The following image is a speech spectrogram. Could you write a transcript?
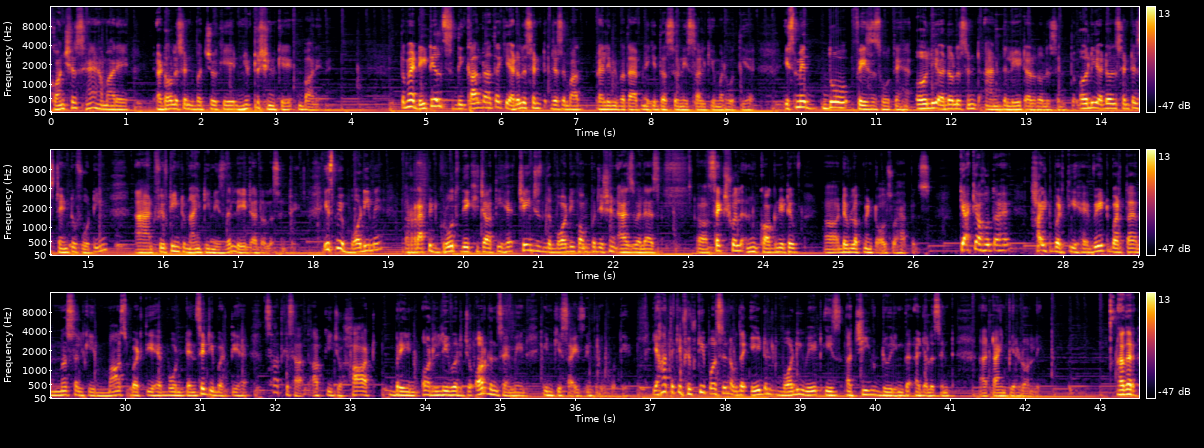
कॉन्शियस हैं हमारे एडोलिसेंट बच्चों के न्यूट्रिशन के बारे में। तो मैं डिटेल्स निकाल रहा था कि एडोलिसेंट जैसे बात पहले भी बताया आपने कि 10 से उन्नीस साल की उम्र होती है, इसमें दो फेजेस होते हैं early adolescent and the late adolescent तो early adolescent is 10 to 14 and 15 to 19 is the late adolescent age इसमें बॉडी में रैपिड ग्रोथ देखी जाती है changes in the body composition as well as sexual and cognitive development also happens क्या क्या होता है? हाइट बढ़ती है वेट बढ़ता है मसल की मास बढ़ती है बोन डेंसिटी बढ़ती है। साथ के साथ आपकी जो हार्ट ब्रेन और लीवर जो ऑर्गन्स है मेन इनकी साइज़ इंप्रूव होती है। यहाँ तक कि 50 percent of the adult body weight is achieve during the adolescent time period only अगर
